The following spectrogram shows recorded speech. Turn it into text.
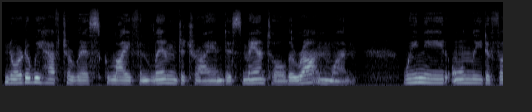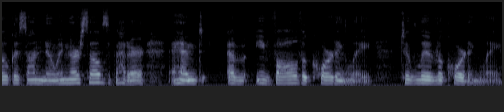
nor do we have to risk life and limb to try and dismantle the rotten one. We need only to focus on knowing ourselves better and evolve accordingly, to live accordingly.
